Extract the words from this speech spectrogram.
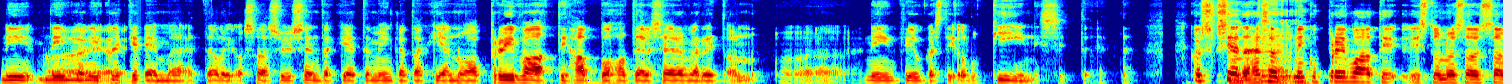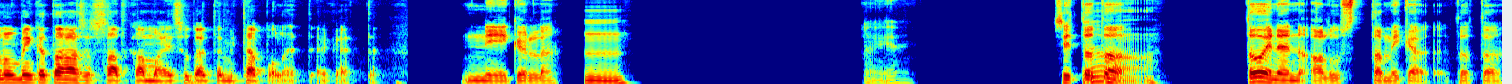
niin, niin meni Ai, ai. tekemään, että oli osa syy sen takia, että minkä takia nuo privaatti Habbo Hotel-serverit on äh, niin tiukasti ollut kiinni sitten. Että, koska sieltähän okay. sä niin privaatti-istunnoissa olisi saanut minkä tahansa saat kamaa, ei suta, että mitä poletteja käyttää. Niin kyllä. Mm. Ai, ai. Sitten tota, toinen alusta, mikä tota,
